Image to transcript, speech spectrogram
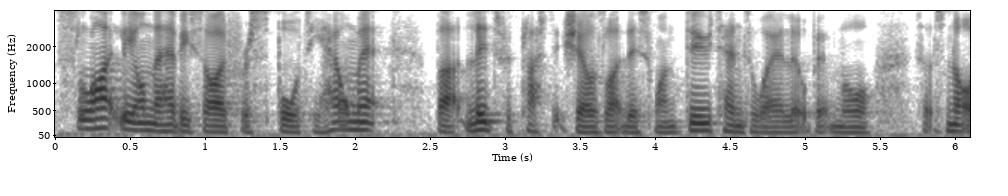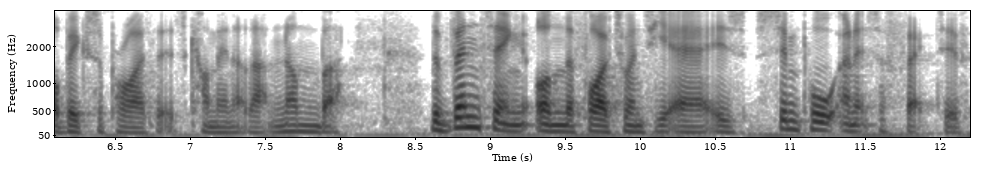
slightly on the heavy side for a sporty helmet but lids with plastic shells like this one do tend to weigh a little bit more, so it's not a big surprise that it's come in at that number. The venting on the 520 Air is simple and it's effective.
